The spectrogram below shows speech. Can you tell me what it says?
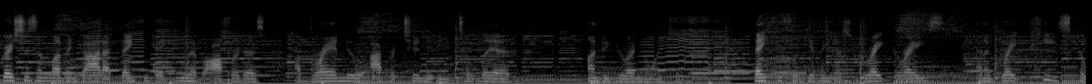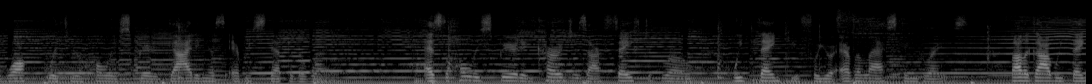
Gracious and loving God, I thank you that you have offered us a brand new opportunity to live under your anointing. Thank you for giving us great grace and a great peace to walk with your Holy Spirit, guiding us every step of the way. As the Holy Spirit encourages our faith to grow, we thank you for your everlasting grace. Father God, we thank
